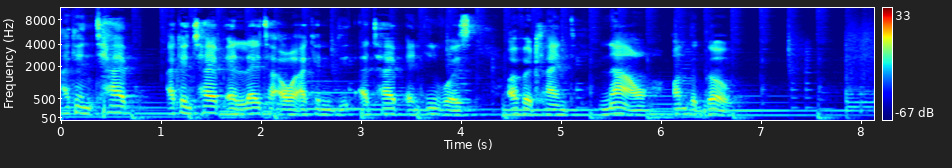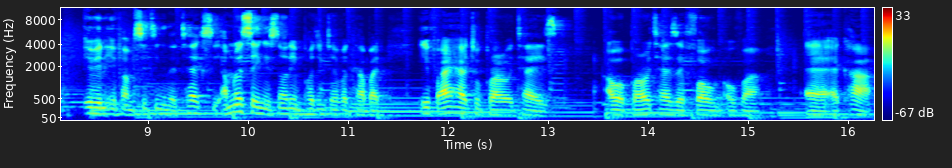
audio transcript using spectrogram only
I can type. I can type a letter or I can I type an invoice of a client now on the go. Even if I'm sitting in the taxi, I'm not saying it's not important to have a car, but if I had to prioritize, I will prioritize a phone over a, a car.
